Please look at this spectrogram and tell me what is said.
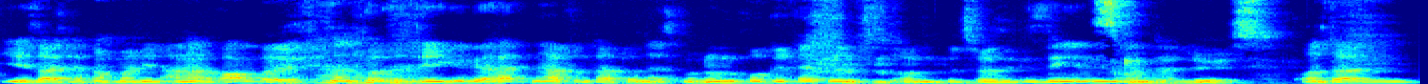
ihr seid halt nochmal in den anderen Raum, weil ihr an eure Regel gehalten habt und habt dann erstmal Nunro gerettet und beziehungsweise gesehen und, Skandalös. und dann,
